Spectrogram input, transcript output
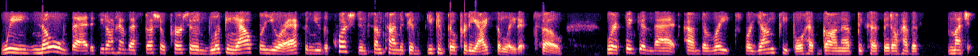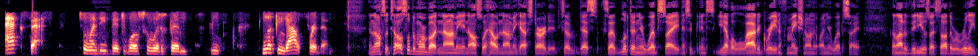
we know that if you don't have that special person looking out for you or asking you the question, sometimes it can you can feel pretty isolated. So we're thinking that um, the rates for young people have gone up because they don't have as much access to individuals who would have been looking out for them. And also, tell us a little bit more about NAMI and also how NAMI got started. So that's because I looked on your website and it's, it's, you have a lot of great information on on your website. A lot of videos I saw that were really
